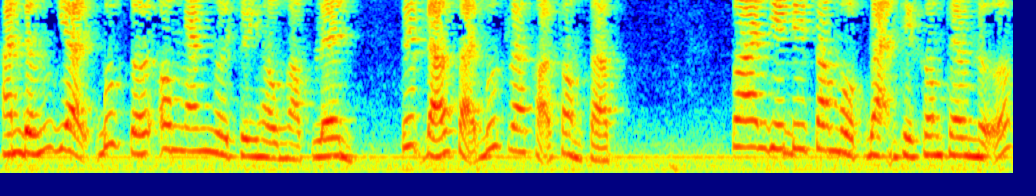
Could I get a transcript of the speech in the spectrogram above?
hắn đứng dậy, bước tới ôm ngang người tùy hầu ngọc lên, tiếp đó sải bước ra khỏi phòng tập. Tô anh di đi sau một đoạn thì không theo nữa.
